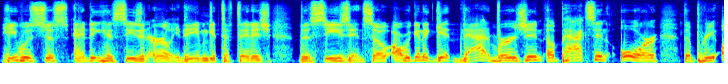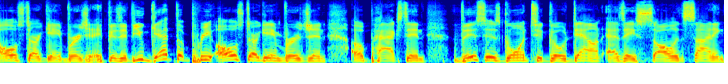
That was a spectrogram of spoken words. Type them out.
he was just ending his season early. Didn't even get to finish the season. So are we going to get that version of Paxton or the pre All Star game version? Because if you get the pre All Star game version of Paxton, this is going to go down as a solid signing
